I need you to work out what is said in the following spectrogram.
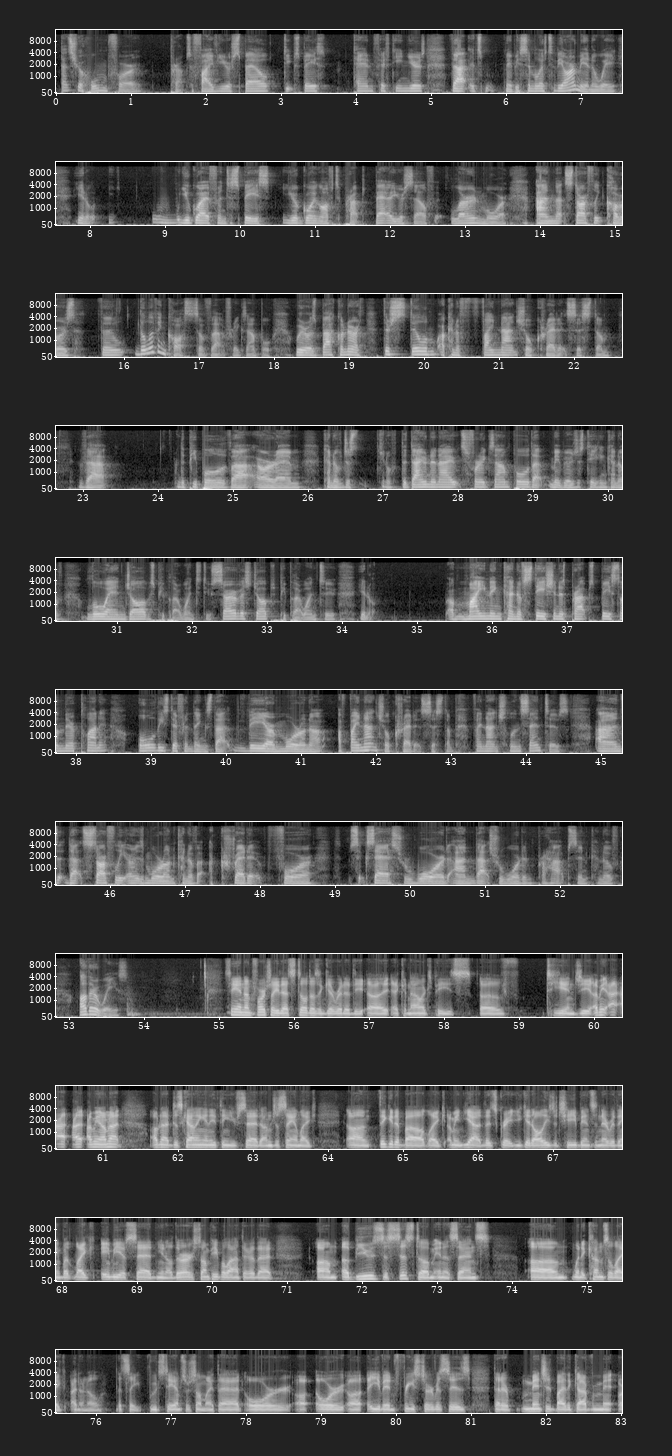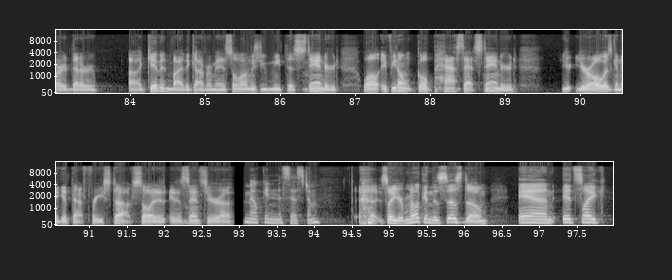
that's your home for perhaps a five year spell, deep space, 10, 15 years. That it's maybe similar to the army in a way. You know, you go out into space, you're going off to perhaps better yourself, learn more, and that Starfleet covers the the living costs of that, for example. Whereas back on Earth, there's still a kind of financial credit system that the people that are um, kind of just you know the down and outs for example that maybe are just taking kind of low end jobs people that want to do service jobs people that want to you know a mining kind of station is perhaps based on their planet all these different things that they are more on a, a financial credit system financial incentives and that starfleet is more on kind of a, credit for success reward and that's rewarded perhaps in kind of other ways See, and unfortunately, that still doesn't get rid of the uh, economics piece of TNG. I mean, I, I, I mean, I'm not, I'm not discounting anything you've said. I'm just saying, like, um, thinking about, like, I mean, yeah, that's great. You get all these achievements and everything, but like Amy has said, you know, there are some people out there that um, abuse the system in a sense. Um, when it comes to like I don't know, let's say food stamps or something like that, or uh, or uh, even free services that are mentioned by the government or that are uh, given by the government, so long as you meet this standard. Well, if you don't go past that standard, you're, you're always going to get that free stuff. So in, in a sense, you're uh, milking the system. so you're milking the system, and it's like,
